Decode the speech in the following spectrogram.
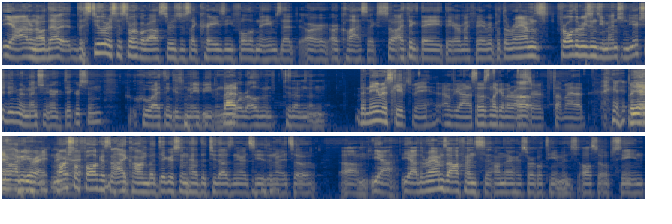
yeah, I don't know that the Steelers' historical roster is just like crazy, full of names that are, are classics. So I think they they are my favorite. But the Rams, for all the reasons you mentioned, you actually didn't even mention Eric Dickerson, who, who I think is maybe even That- more relevant to them than The name escaped me. I'll be honest. I wasn't looking at the roster at the top of my head. But But yeah, yeah, no, I mean, you're right. No, Marshall you're right. Faulk is an icon, but Dickerson had the 2,000 yard season, right? So, um, yeah, yeah, the Rams' offense on their historical team is also obscene.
